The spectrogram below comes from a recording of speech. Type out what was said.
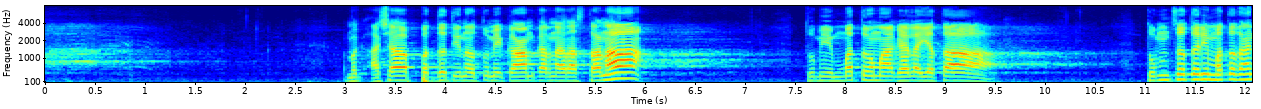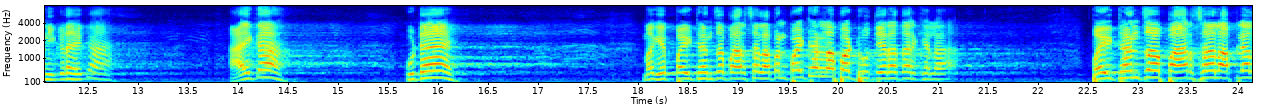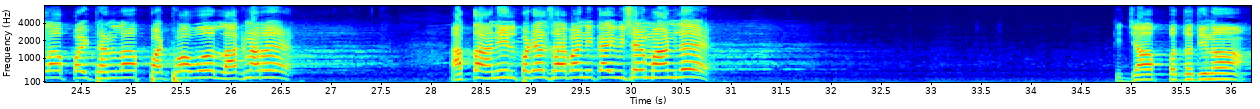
मग अशा पद्धतीनं तुम्ही काम करणार असताना तुम्ही मत मागायला येता. तुमचं तरी मतदान इकडं आहे का? आहे का? कुठे आहे? मग हे पैठणचं पार्सल आपण पैठणला पाठवू तेरा तारखेला. पैठणचं पार्सल आपल्याला पैठणला पाठवावं लागणार आहे. आता अनिल पटेल साहेबांनी काही विषय मांडले. की ज्या पद्धतीनं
